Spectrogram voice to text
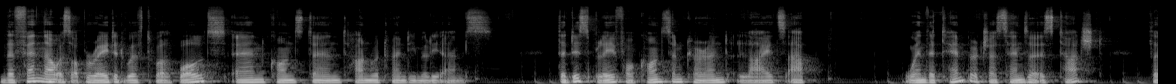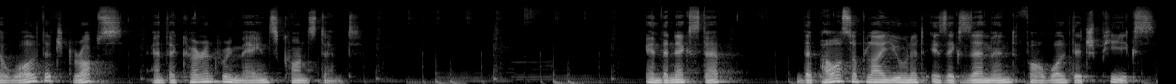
The fan now is operated with 12 volts and constant 120 mA. The display for constant current lights up. When the temperature sensor is touched, the voltage drops and the current remains constant. In the next step, the power supply unit is examined for voltage peaks.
